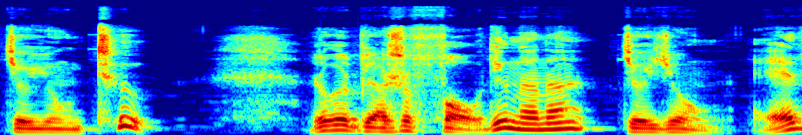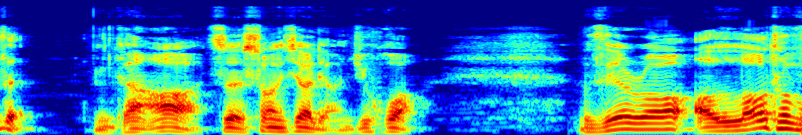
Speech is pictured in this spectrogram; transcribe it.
就用 to；如果表示否定的呢，就用 either。你看啊，这上下两句话，There are a lot of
